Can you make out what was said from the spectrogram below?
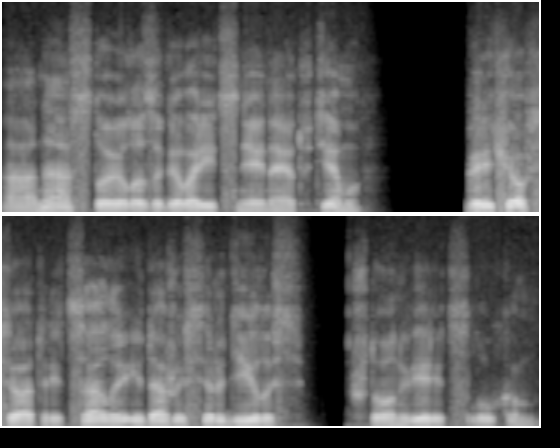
а она, стоило заговорить с ней на эту тему, горячо все отрицала и даже сердилась, что он верит слухам.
